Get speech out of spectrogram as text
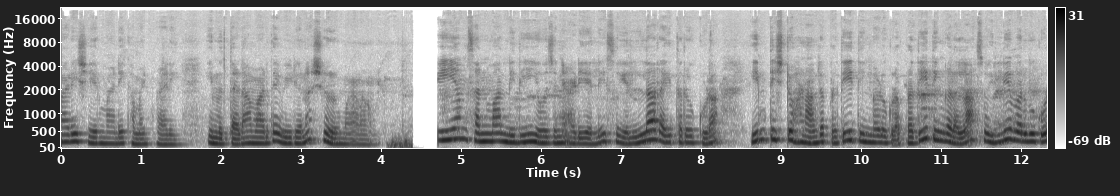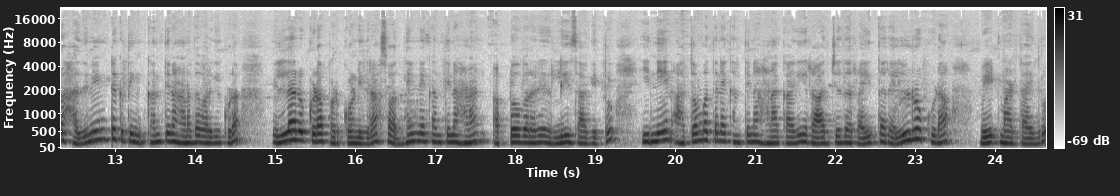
ಮಾಡಿ, ಶೇರ್ ಮಾಡಿ, ಕಮೆಂಟ್ ಮಾಡಿ. ಇನ್ನು ತಡ ಮಾಡದೆ ವೀಡಿಯೋನ ಶುರು ಮಾಡೋಣ. ಪಿ ಎಂ ಸನ್ಮಾನ್ ನಿಧಿ ಯೋಜನೆ ಅಡಿಯಲ್ಲಿ ಸೊ ಎಲ್ಲ ರೈತರು ಕೂಡ ಇಂತಿಷ್ಟು ಹಣ ಅಂದರೆ ಪ್ರತಿ ತಿಂಗಳು ಕೂಡ, ಪ್ರತಿ ತಿಂಗಳಲ್ಲ ಸೊ ಇಲ್ಲಿವರೆಗೂ ಕೂಡ ಹದಿನೆಂಟು ತಿಂಗ್ ಕಂತಿನ ಹಣದವರೆಗೆ ಕೂಡ ಎಲ್ಲರೂ ಕೂಡ ಪಡ್ಕೊಂಡಿದ್ರ. ಸೊ ಹದಿನೆಂಟನೇ ಕಂತಿನ ಹಣ ಅಕ್ಟೋಬರಲ್ಲಿ ರಿಲೀಸ್ ಆಗಿತ್ತು. ಇನ್ನೇನು ಹತ್ತೊಂಬತ್ತನೇ ಕಂತಿನ ಹಣಕ್ಕಾಗಿ ರಾಜ್ಯದ ರೈತರೆಲ್ಲರೂ ಕೂಡ ವೇಟ್ ಮಾಡ್ತಾಯಿದ್ರು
